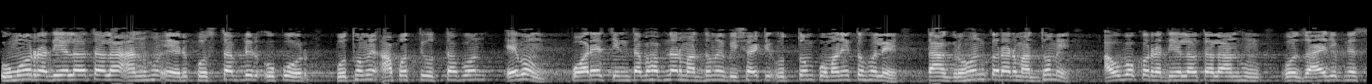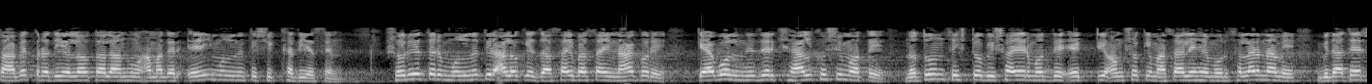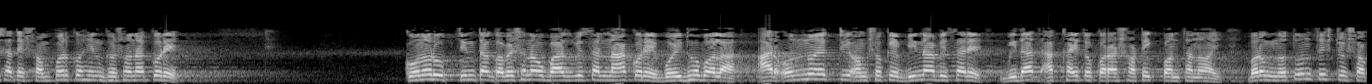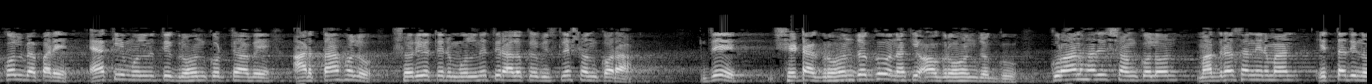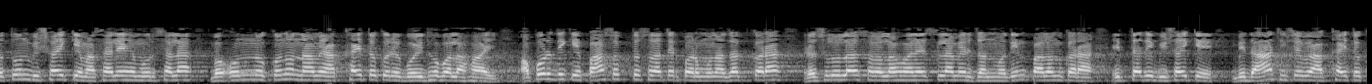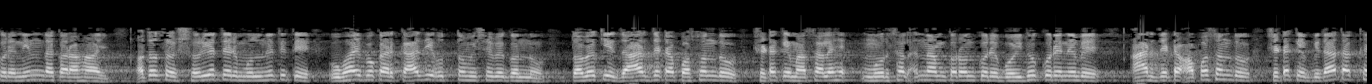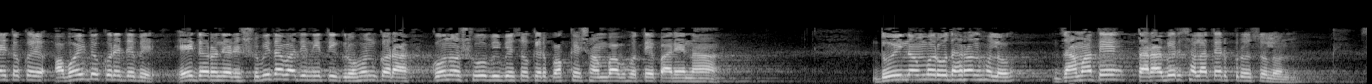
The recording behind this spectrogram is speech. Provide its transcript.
উমর রাজিয়াল্লাহ তালা আনহু এর প্রস্তাবটির উপর প্রথমে আপত্তি উত্থাপন এবং পরে চিন্তাভাবনার মাধ্যমে বিষয়টি উত্তম প্রমাণিত হলে তা গ্রহণ করার মাধ্যমে আউবকর বকর রাদিয়াল্লাহ তালা আনহু ও জায়দ ইবনে সাবেত রাদিয়াল্লাহ তালা আনহু আমাদের এই মূলনীতি শিক্ষা দিয়েছেন। শরীয়তের মূলনীতির আলোকে যাচাই বাছাই না করে কেবল নিজের খেয়াল খুশি মতে নতুন সৃষ্ট বিষয়ের মধ্যে একটি অংশকে মাসালেহে মুরসালার নামে বিদাতের সাথে সম্পর্কহীন ঘোষণা করে কোনরূপ চিন্তা গবেষণা ও বাস বিচার না করে বৈধ বলা আর অন্য একটি অংশকে বিনা বিচারে বিদাত আখ্যায়িত করা সঠিক পন্থা নয়, বরং নতুন সৃষ্ট সকল ব্যাপারে একই মূলনীতি গ্রহণ করতে হবে, আর তা হল শরীয়তের মূলনীতির আলোকে বিশ্লেষণ করা যে সেটা গ্রহণযোগ্য নাকি অগ্রহণযোগ্য। কোরআন, হাদিস সংকলন, মাদ্রাসা নির্মাণ ইত্যাদি নতুন বিষয়কে মাসালেহ মুরসালা বা অন্য কোনো নামে আখ্যায়িত করে বৈধ বলা হয়। অপরদিকে পাঁচ অক্ত সালাতের পর মোনাজাত করা রসুল্লাহ সাল্লাহ আলাইস্লামের জন্মদিন পালন করা ইত্যাদি বিষয়কে বিদাত হিসেবে আখ্যায়িত করে নিন্দা করা হয়। অথচ শরীয়তের মূলনীতিতে উভয় প্রকার কাজই উত্তম হিসেবে গণ্য। তবে কি যার যেটা পছন্দ, সেটাকে মাসালেহ মুরসাল নামকরণ করে বৈধ করে নেবে? আর যেটা অপছন্দ, সেটাকে বিদাত আখ্যায়িত করে, অবৈধ করে দেবে, এই ধরনের সুবিধাবাদী নীতি গ্রহণ করা কোনো সুবিবেচকের পক্ষে সম্ভব হতে পারে না। দুই নম্বর উদাহরণ হল, জামাতে তারাবির সালাতের প্রচলন।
